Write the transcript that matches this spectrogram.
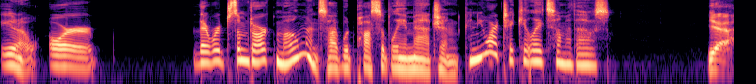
you know, or there were some dark moments, I would possibly imagine. Can you articulate some of those? Yeah,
